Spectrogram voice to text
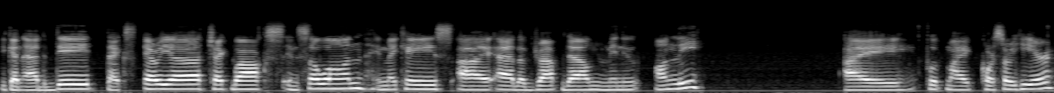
You can add a date text area checkbox and so on. In my case I add a drop down menu only I put my cursor here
